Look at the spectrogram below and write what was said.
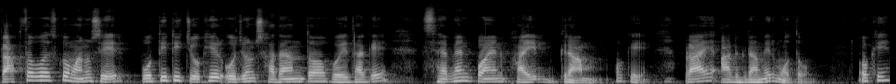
প্রাপ্তবয়স্ক মানুষের প্রতিটি চোখের ওজন সাধারণত হয়ে থাকে seven point five gram, okay? প্রায় আট গ্রামের মতো, ওকে?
